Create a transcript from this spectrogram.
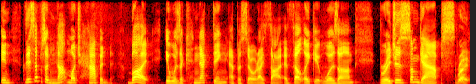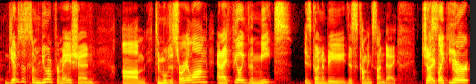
in this episode. Not much happened, but it was a connecting episode. I thought it felt like it was um bridges some gaps. Right. Gives us some new information um to move the story along, and I feel like the meat is going to be this coming Sunday. Just like your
